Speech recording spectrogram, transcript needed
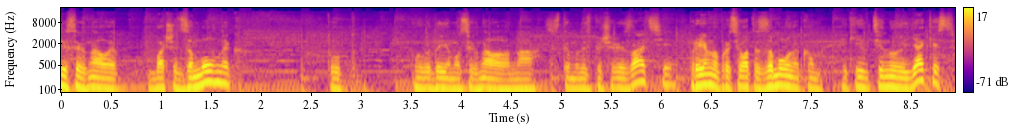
Всі сигнали бачить замовник. Тут ми видаємо сигнали на систему диспетчеризації. Приємно працювати з замовником, який цінує якість.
